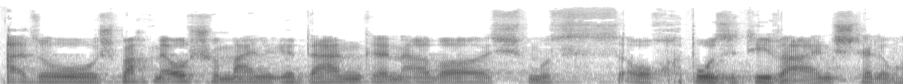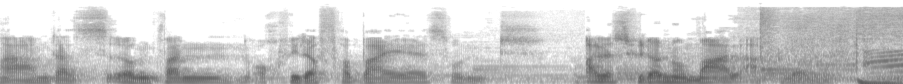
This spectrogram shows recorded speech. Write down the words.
Also ich mache mir auch schon meine Gedanken, aber ich muss auch positive Einstellung haben, dass es irgendwann auch wieder vorbei ist und alles wieder normal abläuft.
